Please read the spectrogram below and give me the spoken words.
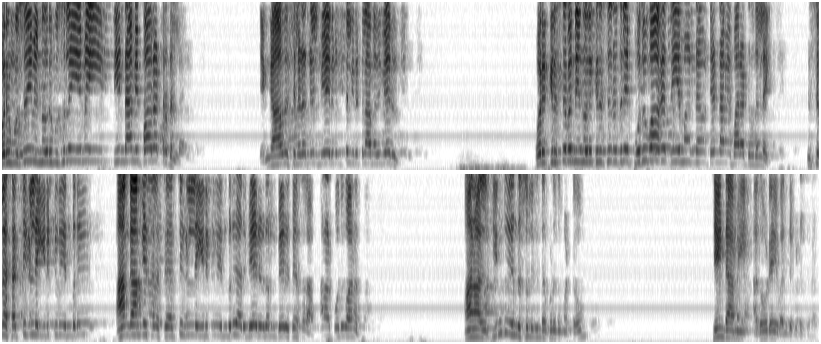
ஒரு முஸ்லீம் இன்னொரு முஸ்லீமை தீண்டாமை பாராட்டுறதில்லை. எங்காவது சில இடங்களில் வேறு விதத்தில் இருக்கலாம் அது வேறு. ஒரு கிறிஸ்தவன் இன்னொரு கிறிஸ்தவத்திலே பொதுவாக தீண்டாமை பாராட்டுவதில்லை. சில சர்ச்சைகள்ல இருக்குது என்பது ஆங்காங்கே சில சர்ச்சுகளில் இருக்குது என்பது அது வேறு விதம் வேறு பேசலாம். ஆனால் பொதுவானது. ஆனால் இந்து என்று சொல்லுகின்ற பொழுது மட்டும் தீண்டாமை அதோடே வந்து விடுகிறது.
